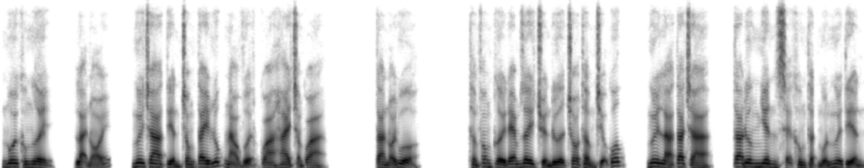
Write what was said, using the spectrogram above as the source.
nuôi không ngươi lại nói ngươi cha tiền trong tay lúc nào vượt qua hai trăm qua. Ta nói đùa. Thẩm phong cười đem dây truyền đưa cho thẩm triệu quốc ngươi là ta trà, ta đương nhiên sẽ không thật muốn ngươi tiền.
